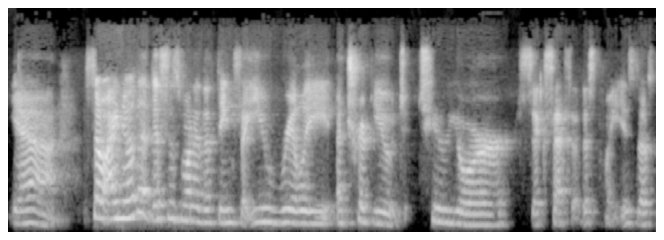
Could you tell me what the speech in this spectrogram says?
Yeah. So I know that this is one of the things that you really attribute to your success at this point is those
